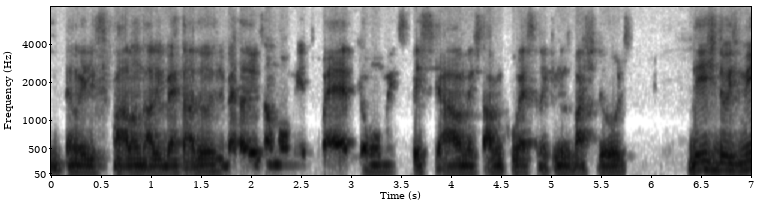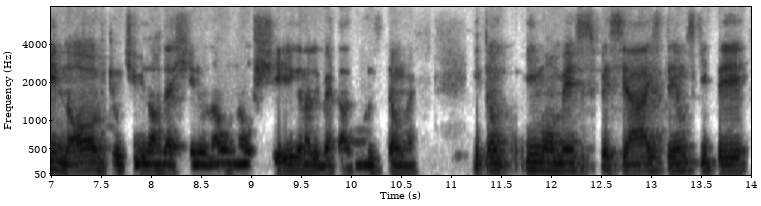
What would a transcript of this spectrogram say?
Então eles falam da Libertadores. Libertadores é um momento épico, é um momento especial. Nós estávamos conversando aqui nos bastidores desde 2009 que o time nordestino não, não chega na Libertadores, então, né? Então, em momentos especiais, temos que ter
